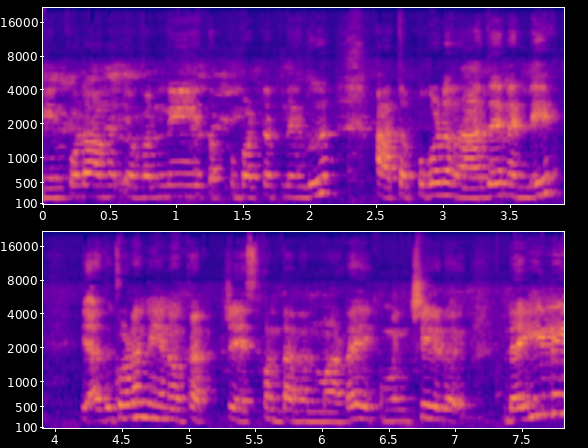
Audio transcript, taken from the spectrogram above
నేను కూడా ఎవరిని తప్పు పట్టట్లేదు. ఆ తప్పు కూడా నాదేనండి. అది కూడా నేను కట్ చేసుకుంటాను అనమాట ఇక నుంచి డైలీ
